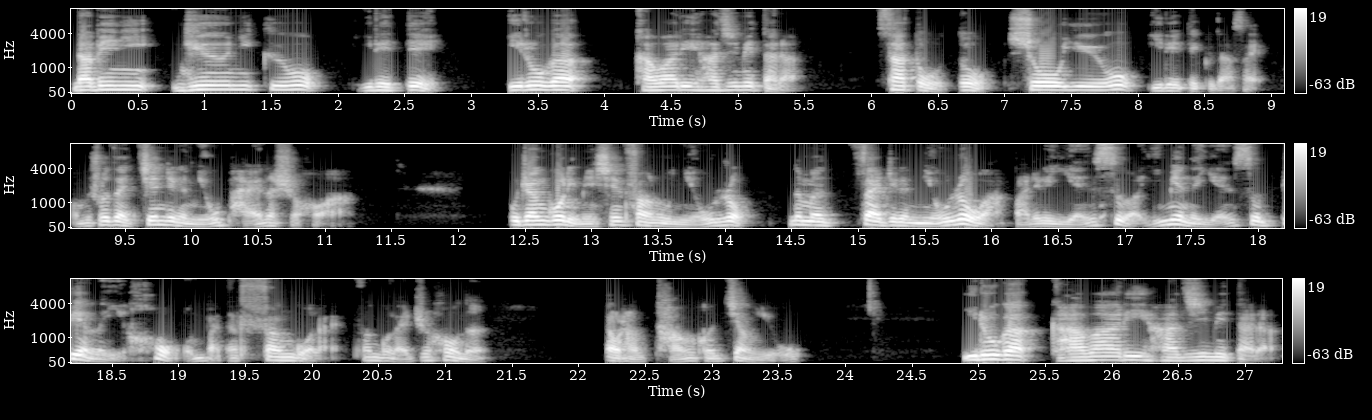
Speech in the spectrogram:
鍋に牛肉を入れて、色が変わり始めたら、 砂糖と醤油を入れてください。我们说在煎这个牛排的时候啊，不粘锅里面先放入牛肉。那么在这个牛肉啊，把这个颜色一面的颜色变了以后，我们把它翻过来，翻过来之后呢，倒上糖和酱油。色が変わり始めたら。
